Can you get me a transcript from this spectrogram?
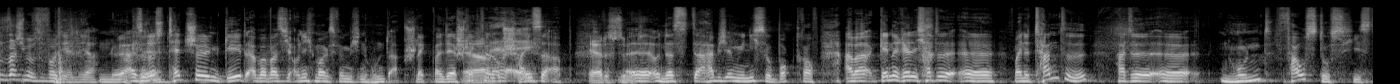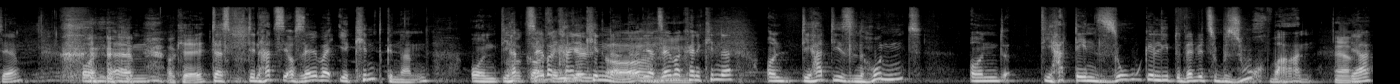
dann wasche ich mir sofort die Hände, ja. Nö, also Okay. das Tätscheln geht, aber was ich auch nicht mag, ist, wenn mich ein Hund abschleckt, weil der schleckt Ja. dann auch Ja. Scheiße ab. Ja, das stimmt. Äh, und das, da habe ich irgendwie nicht so Bock drauf. Aber generell, ich hatte, äh, meine Tante hatte äh, einen Hund, Faustus hieß der. Und ähm, Okay. das, den hat sie auch selber ihr Kind genannt. Und die hat Gott, selber keine die- Kinder. oh. Ne? Die hat selber keine Kinder. Und die hat diesen Hund und die hat den so geliebt. Und wenn wir zu Besuch waren, ja, Ja.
